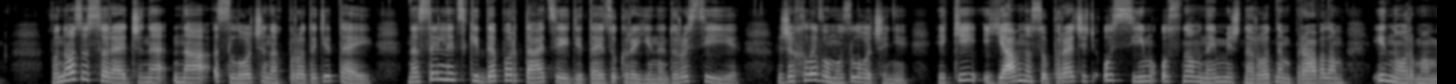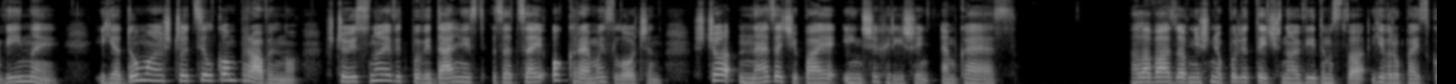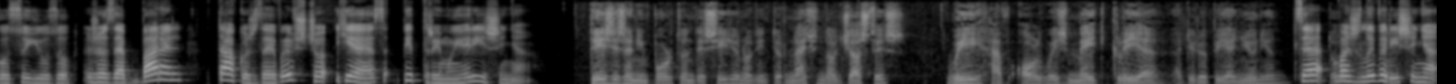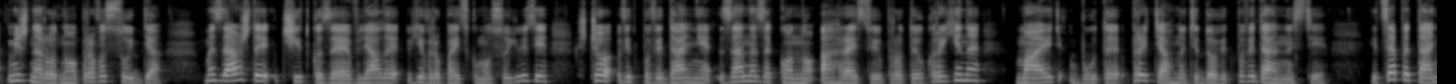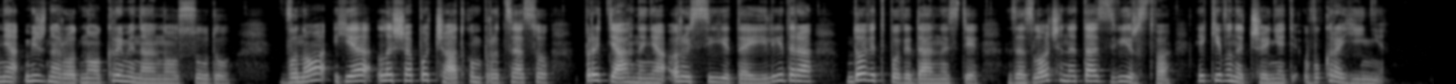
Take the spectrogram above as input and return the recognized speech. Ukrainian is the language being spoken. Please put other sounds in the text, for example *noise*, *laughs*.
Воно зосереджене на злочинах проти дітей, насильницькій депортації дітей з України до Росії, жахливому злочині, який явно суперечить усім основним міжнародним правилам і нормам війни. Я думаю, що цілком правильно, що існує відповідальність за цей окремий злочин, що не зачіпає інших рішень МКС. Глава зовнішньополітичного відомства Європейського союзу Жозеп Барель також заявив, що ЄС підтримує рішення. This is an important decision of international justice. We have always made clear at the European Union. Це важливе рішення міжнародного правосуддя. Ми завжди чітко заявляли в Європейському Союзі, що відповідальні за незаконну агресію проти України мають бути притягнуті до відповідальності. І це питання міжнародного кримінального суду. Воно є лише початком процесу притягнення Росії та її лідера до відповідальності за злочини та звірства, які вони чинять в Україні.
